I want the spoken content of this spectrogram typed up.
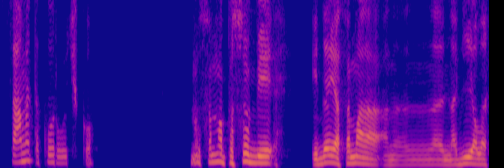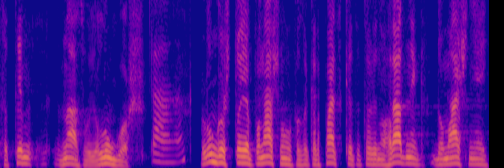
саме таку ручку? Ну, сама по собі ідея сама надіялася тим назвою Лугош. Так. Лугош то є по-нашому, по-закарпатськи, то, то виноградник домашній.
